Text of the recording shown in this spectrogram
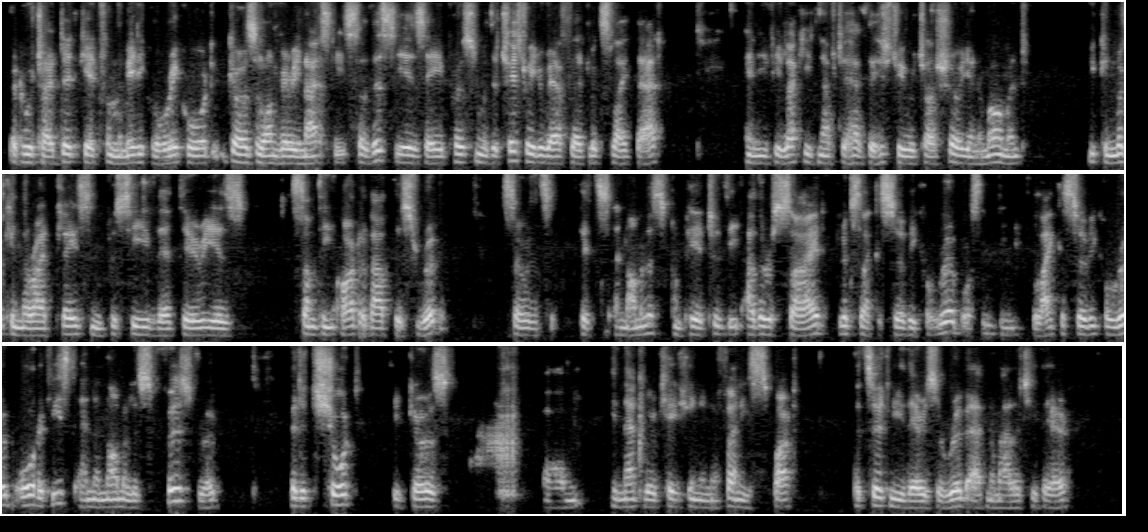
but which I did get from the medical record, goes along very nicely. So this is a person with a chest radiograph that looks like that. And if you're lucky enough to have the history, which I'll show you in a moment, you can look in the right place and perceive that there is something odd about this rib. So it's it's anomalous compared to the other side. It looks like a cervical rib or something like a cervical rib, or at least an anomalous first rib, but it's short. It goes um, in that location in a funny spot, but certainly there is a rib abnormality there.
